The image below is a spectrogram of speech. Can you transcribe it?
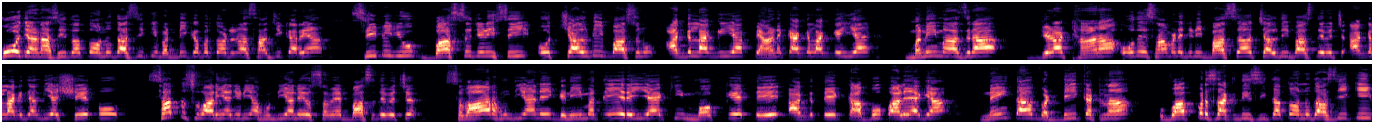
ਹੋ ਜਾਣਾ ਸੀ। ਤਾਂ ਤੁਹਾਨੂੰ ਦੱਸਦੀ ਕਿ ਵੱਡੀ ਖਬਰ ਤੁਹਾਡੇ ਨਾਲ ਸਾਂਝੀ ਕਰ ਰਿਹਾ। ਸੀਟੀਯੂ ਬੱਸ ਜਿਹੜੀ ਸੀ, ਉਹ ਚਲਦੀ ਬੱਸ ਨੂੰ ਅੱਗ ਲੱਗ ਗਈ ਹੈ ਭਿਆਨਕ ਅੱਗ ਲੱਗ ਗਈ ਹੈ ਮਨੀ ਮਾਜਰਾ ਜਿਹੜਾ ਥਾਣਾ ਉਹਦੇ ਸਾਹਮਣੇ ਜਿਹੜੀ ਬੱਸ ਆ ਚਲਦੀ ਬੱਸ ਦੇ ਵਿੱਚ ਅੱਗ ਲੱਗ ਜਾਂਦੀ ਹੈ 6 ਤੋਂ 7 ਸਵਾਰੀਆਂ ਜਿਹੜੀਆਂ ਹੁੰਦੀਆਂ ਨੇ, ਉਸ ਸਮੇਂ ਬੱਸ ਦੇ ਵਿੱਚ ਸਵਾਰ ਹੁੰਦੀਆਂ ਨੇ। ਗਨੀਮਤ ਇਹ ਰਹੀ ਹੈ ਕਿ ਮੌਕੇ ਤੇ ਅੱਗ ਤੇ ਕਾਬੂ ਪਾ ਲਿਆ ਗਿਆ। ਨਹੀਂ ਤਾਂ ਵੱਡੀ ਘਟਨਾ ਵਾਪਰ ਸਕਦੀ ਸੀ। ਤਾਂ ਤੁਹਾਨੂੰ ਦੱਸ ਦਈਏ ਕਿ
